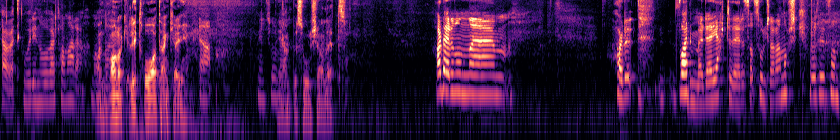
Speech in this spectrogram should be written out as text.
Jeg vet ikke hvor involvert han er. Men, Han drar nok litt råd, tenker jeg. eh, Ja, vil tro det. Hjelper Solskjær litt. Har dere noen uh, har dere, Varmer det hjertet deres at Solskjær er norsk? For å si det sånn?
